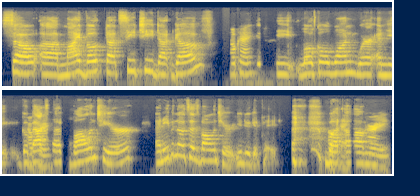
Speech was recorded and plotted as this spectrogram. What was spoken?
So uh, myvote.ct.gov, Okay. the local one where, and you go back Okay. to volunteer. And even though it says volunteer, you do get paid. but Okay. um, right.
